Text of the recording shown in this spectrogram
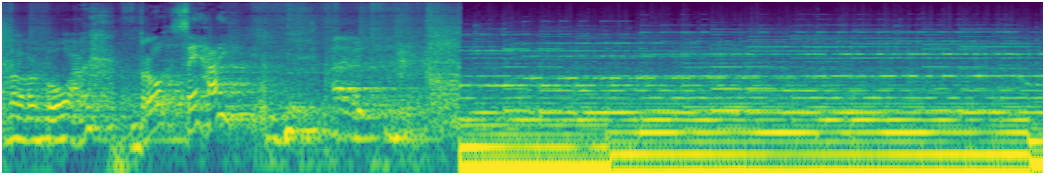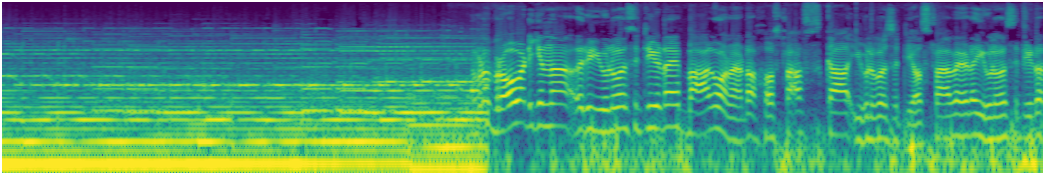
അപ്പൊ നമ്മൾ പോവാണ്. ബ്രോ സേ ഹായ് നമ്മുടെ ഒരു യൂണിവേഴ്സിറ്റിയുടെ ഭാഗമാണ് കേട്ടോ. ഓസ്ട്രാസ്ക യൂണിവേഴ്സിറ്റി. ഓസ്ട്രാവയുടെ യൂണിവേഴ്സിറ്റിയുടെ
